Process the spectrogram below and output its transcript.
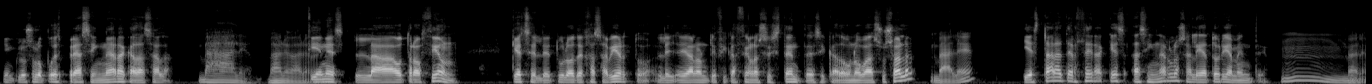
incluso lo puedes preasignar a cada sala. Vale, vale, vale. Tienes la otra opción, que es el de tú lo dejas abierto, le llega la notificación a los asistentes y cada uno va a su sala. Vale. Y está la tercera, que es asignarlos aleatoriamente. Mm, vale.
